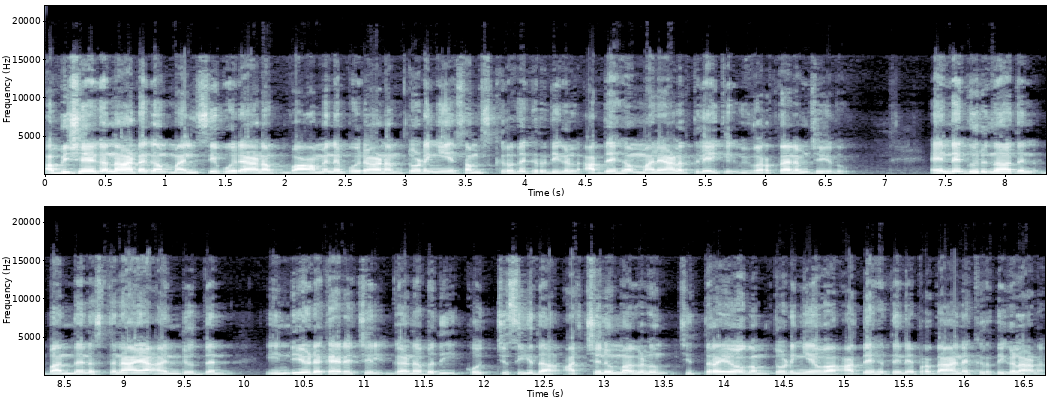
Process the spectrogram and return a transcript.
അഭിഷേക നാടകം മത്സ്യപുരാണം വാമനപുരാണം തുടങ്ങിയ സംസ്കൃത കൃതികൾ അദ്ദേഹം മലയാളത്തിലേക്ക് വിവർത്തനം ചെയ്തു. എന്റെ ഗുരുനാഥൻ ബന്ധനസ്ഥനായ അനിരുദ്ധൻ ഇന്ത്യയുടെ കരച്ചിൽ ഗണപതി കൊച്ചു സീത അച്ഛനും മകളും ചിത്രയോഗം തുടങ്ങിയവ അദ്ദേഹത്തിന്റെ പ്രധാന കൃതികളാണ്.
